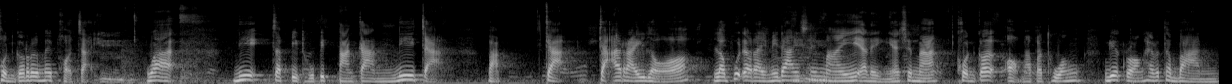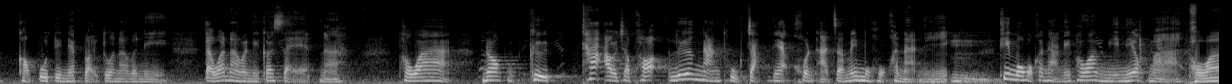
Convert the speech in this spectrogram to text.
คนก็เริ่มไม่พอใจว่านี่จะปิดหูปิดตากันนี่จะแบบ จะจะอะไรเหรอ เราพูดอะไรไม่ได้ใช่ไหมอะไรอย่างเงี้ยใช่ไหมคนก็ออกมาประท้วงเรียกร้องให้รัฐบาลของปูตินเนี่ยปล่อยตัวนาวนี แต่ว่านาวนีก็แสบนะ เพราะว่านอกคือถ้าเอาเฉพาะเรื่องนางถูกจับเนี่ยคนอาจจะไม่โมโหขนาดนี้ ที่โมโหขนาดนี้เพราะว่ามีอันนี้ออกมา เพราะว่า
